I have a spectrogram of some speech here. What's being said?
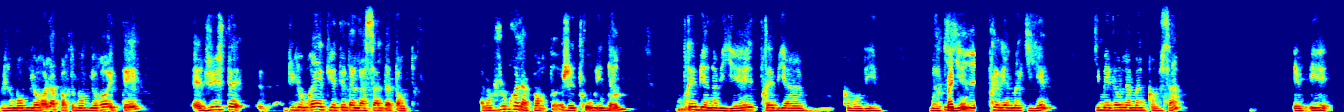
Mon bureau, la porte de mon bureau était juste, tu l'ouvrais et tu étais dans la salle d'attente. Alors j'ouvre la porte, je trouve une dame très bien habillée, très bien, comment on dit, maquillée, Maquillée. très bien maquillée, qui me donne la main comme ça. Et, et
